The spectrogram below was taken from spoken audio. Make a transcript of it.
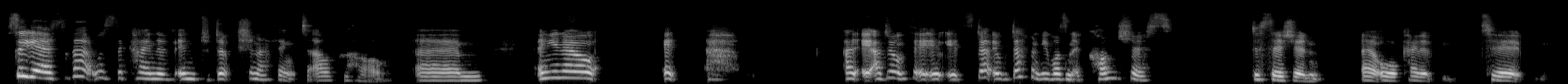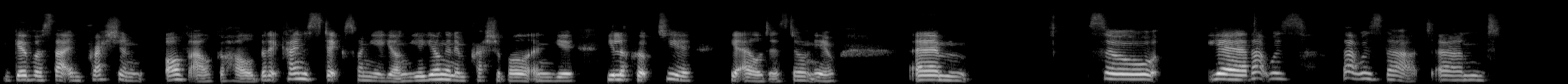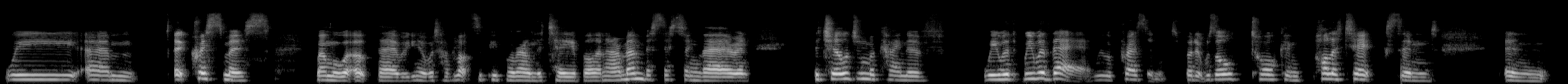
so yeah so that was the kind of introduction i think to alcohol um, and you know it i, I don't think it, it's it definitely wasn't a conscious decision uh, or kind of to give us that impression of alcohol but it kind of sticks when you're young you're young and impressionable and you you look up to your your elders don't you um so yeah that was that was that. And we um, at Christmas when we were up there, we you know would have lots of people around the table, and I remember sitting there, and the children were kind of we were we were there, we were present, but it was all talking politics and and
